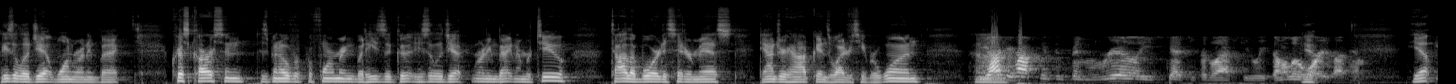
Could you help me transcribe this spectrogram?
he's a legit one running back. Chris Carson has been overperforming, but he's a good he's a legit running back number two. Tyler Boyd is hit or miss. DeAndre Hopkins, wide receiver one. Um, DeAndre Hopkins has been really sketchy for the last few weeks. I'm a little Yeah. worried about him. Yep.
